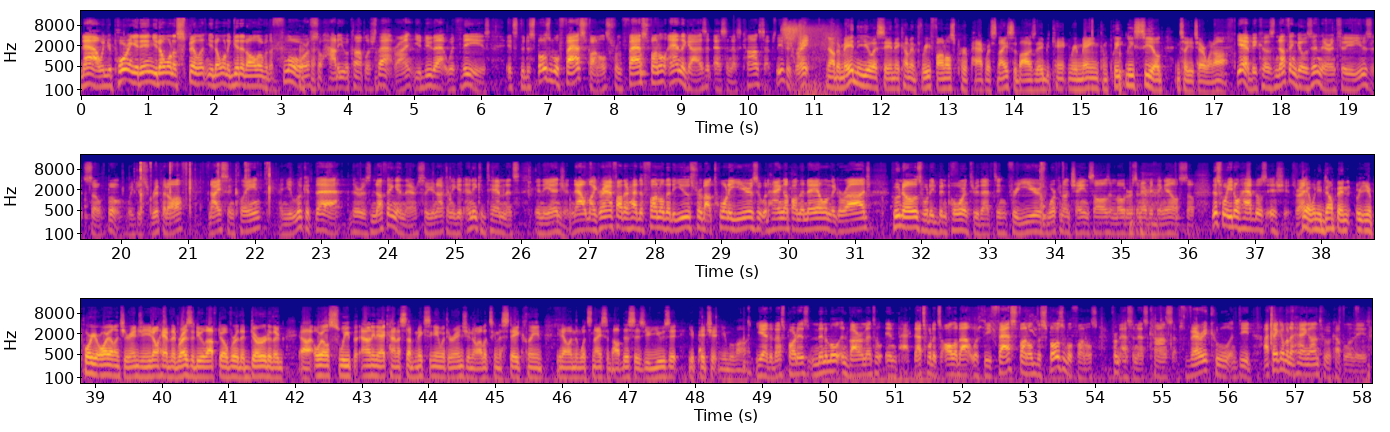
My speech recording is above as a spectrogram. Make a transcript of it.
Now, when you're pouring it in, you don't want to spill it and you don't want to get it all over the floor. so, how do you accomplish that, right? You do that with these. It's the disposable fast funnels from Fast Funnel and the guys at SNS Concepts. These are great. Now they're made in the USA and they come in three funnels per pack. What's nice about it is they became, remain completely sealed until you tear one off. Yeah, because nothing goes in there until you use it. So, boom, we just rip it off, nice and clean. And you look at that, there is nothing in there, so you're not going to get any contaminants in the engine. Now, my grandfather had the funnel that he used for about 20 years. It would hang up on the nail in the garage. Who knows what he'd been pouring through that thing for years, working on chainsaws and motors and everything else. So, this way you don't have those issues, right? Yeah, when you dump in, you pour your oil into your engine, you don't have the residue left over, the dirt or the uh, oil sweep, any of that kind of stuff mixing in with your engine oil. It's going to stay clean. You know, and then what's nice about this is you use it, you pitch it, and you move on. Yeah, the best part is minimal environmental impact. That's what it's all about with the fast funnel disposable funnels from SNS Concepts. Very cool indeed. I think I'm going to hang on to a couple of these.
